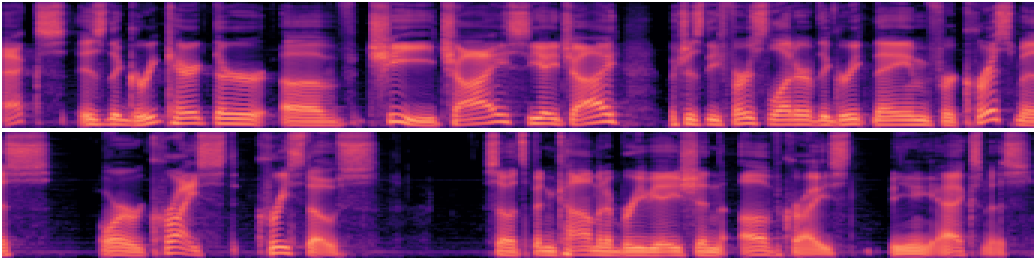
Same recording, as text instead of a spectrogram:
X is the Greek character of chi, chi, C H I, which is the first letter of the Greek name for Christmas or Christ, Christos. So it's been common abbreviation of Christ being Xmas.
